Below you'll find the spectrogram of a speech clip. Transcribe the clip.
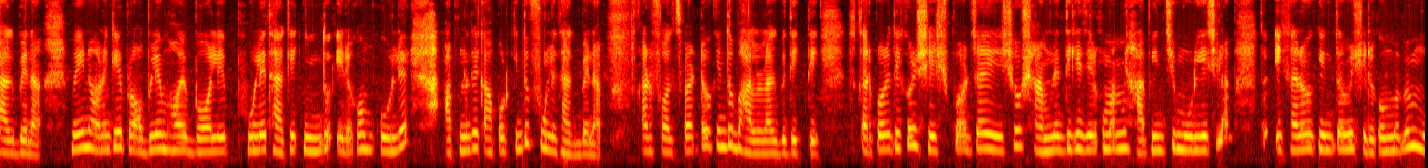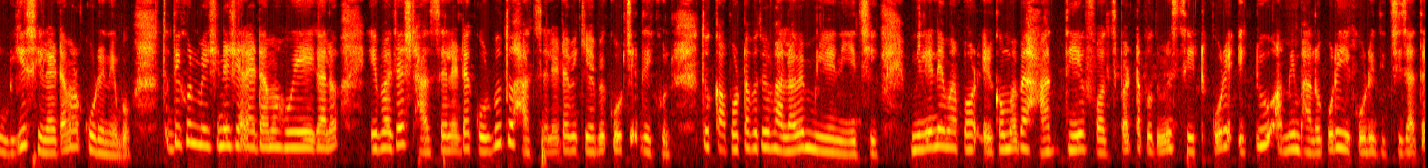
থাকবে না। মেইন অনেকের প্রবলেম হয়, বলে, ফুলে থাকে, কিন্তু এরকম করলে আপনাদের কাপড় কিন্তু ফুলে থাকবে না। আর ফলস পাড়টাও কিন্তু ভালো লাগবে দেখতে। তো তারপরে দেখুন শেষ পর্যায়ে এসেও সামনের দিকে যেরকম আমি হাফ ইঞ্চি মুড়িয়েছিলাম, তো এখানেও কিন্তু আমি সেরকমভাবে মুড়িয়ে সেলাইটা আমার করে নেব। তো দেখুন মেশিনে সেলাইটা আমার হয়ে গেল। এবার জাস্ট হাত সেলাইটা করব। তো হাত সেলাইটা আমি কীভাবে করছি দেখুন। তো কাপড়টা প্রথমে ভালোভাবে মিলে নিয়েছি। মিলে নেওয়ার পর এরকমভাবে হাত দিয়ে ফলস পাড়টা প্রথমে সেট করে একটু আমি ভালো করে ইয়ে করে দিচ্ছি যাতে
